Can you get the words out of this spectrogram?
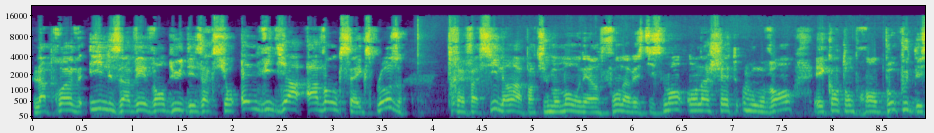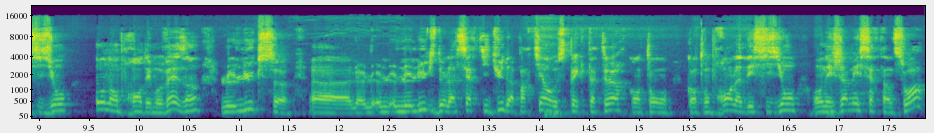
La preuve, ils avaient vendu des actions Nvidia avant que ça explose. Très facile, hein, à partir du moment où on est un fonds d'investissement, on achète ou on vend, et quand on prend beaucoup de décisions, on en prend des mauvaises. Hein. Le luxe, euh, le, luxe de la certitude appartient aux spectateurs. Quand on quand on prend la décision, on n'est jamais certain de soi.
